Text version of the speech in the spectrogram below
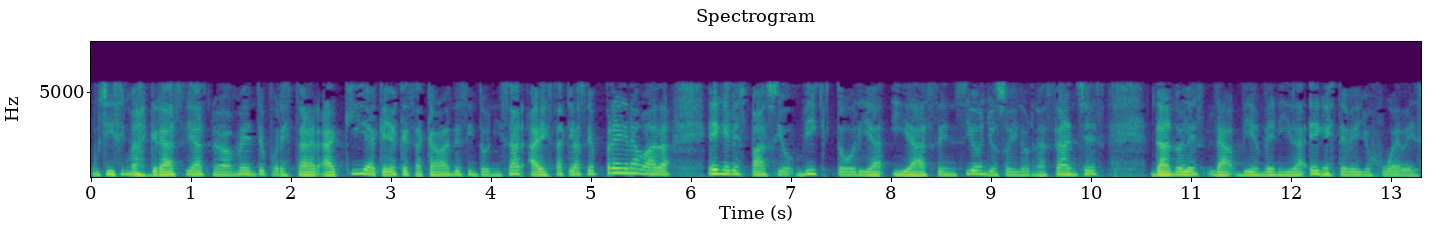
Muchísimas gracias nuevamente por estar aquí, aquellos que se acaban de sintonizar a esta clase pregrabada en el espacio Victoria y Ascensión. Yo soy Lorna Sánchez, dándoles la bienvenida en este bello jueves.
